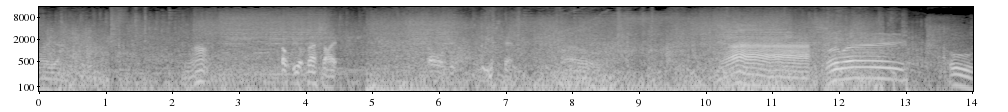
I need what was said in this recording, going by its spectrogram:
Oh, yeah. Oh, you're up there, side. Oh, missed it. Ah, run away! Ooh.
